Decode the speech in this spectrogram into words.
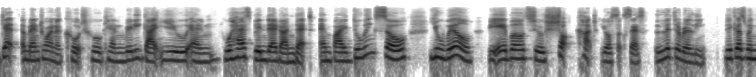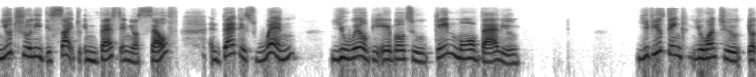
get a mentor and a coach who can really guide you and who has been there, done that. And by doing so, you will be able to shortcut your success literally. Because when you truly decide to invest in yourself, and that is when you will be able to gain more value. If you think you want to, you're,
